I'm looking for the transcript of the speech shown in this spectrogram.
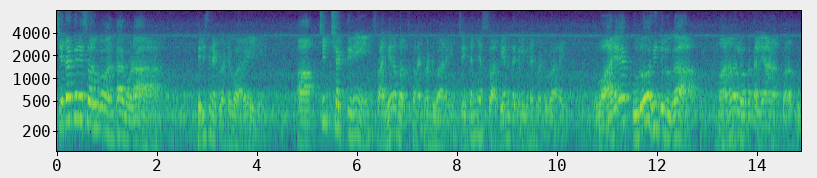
చిదగ్ని స్వరూపం అంతా కూడా తెలిసినటువంటి వారై ఆ చిత్ శక్తిని స్వాధీనపరుచుకున్నటువంటి వారై చైతన్య స్వాధీనత కలిగినటువంటి వారై వారే పురోహితులుగా మానవ లోక కళ్యాణం కొరకు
